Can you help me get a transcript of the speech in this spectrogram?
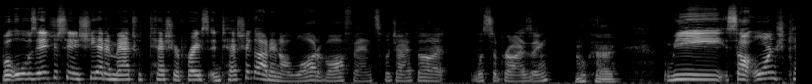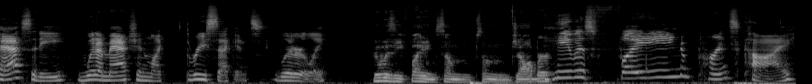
but what was interesting is she had a match with Tesha Price, and Tesha got in a lot of offense, which I thought was surprising. Okay. We saw Orange Cassidy win a match in like three seconds, literally. Who was he fighting? Some some jobber? He was fighting Prince Kai,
